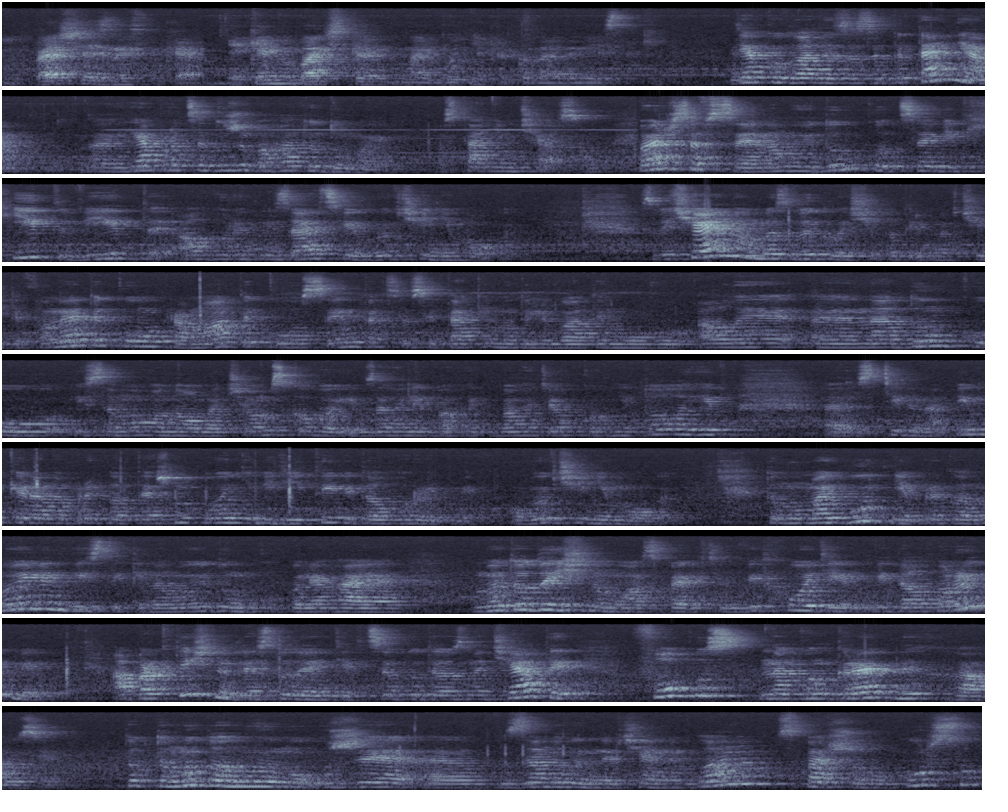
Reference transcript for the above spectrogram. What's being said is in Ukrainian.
І перше з них таке: яким ви бачите майбутнє прикладання лістки? Дякую, Влада, за запитання. Е, Я про це дуже багато думаю останнім часом. Перш за все, на мою думку, це відхід від алгоритмізації вивчення мови. Звичайно, ми звикли, що потрібно вчити фонетику, граматику, синтаксис і так і моделювати мову. Але е, на думку і самого Нома Чомського, і взагалі багатьох когнітологів, е, Стівена Пінкера, наприклад, теж ми повинні відійти від алгоритмів у вивченні мови. Тому майбутнє прикладної лінгвістики, на мою думку, полягає в методичному аспекті у відході від алгоритмів, а практично для студентів це буде означати фокус на конкретних галузях. Тобто ми плануємо вже е, за новим навчальним планом з першого курсу.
